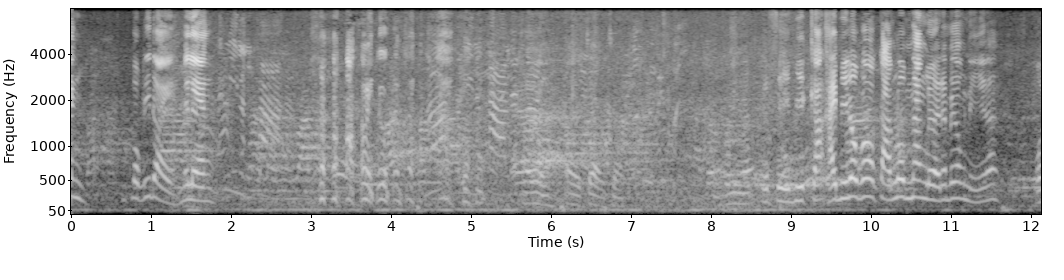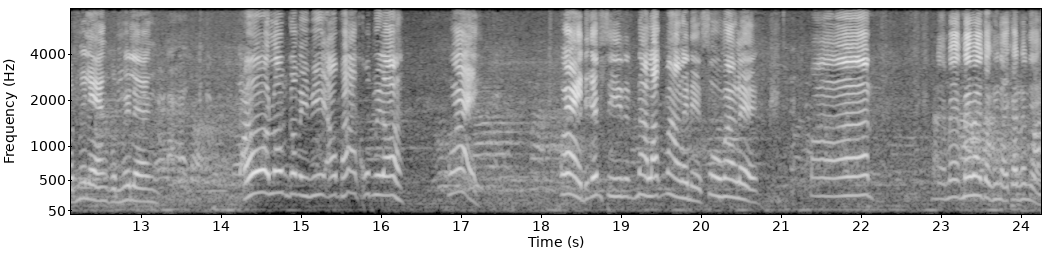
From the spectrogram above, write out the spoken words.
งปกนิดหน่อย ไม่แรง ไม่มีหลังคาไม่รู้ไม่มีหลังคาเลยเออเออใช่ใช่เอฟซีมีกะใครมีร่มก็กางร่มนั่งเลยนะไม่ต้องหนีนะฝนไม่แรงฝนไม่แรง โอ้ร่มก็ไม่มีเอาผ้าคลุมไปเหรอว้ายว้ายดีเอฟซีน่ารักมากเลยเนี่ยสู้มากเลยปาดเนี่ยแม่แม่แม่จากที่ไหนกันครับเนี่ย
